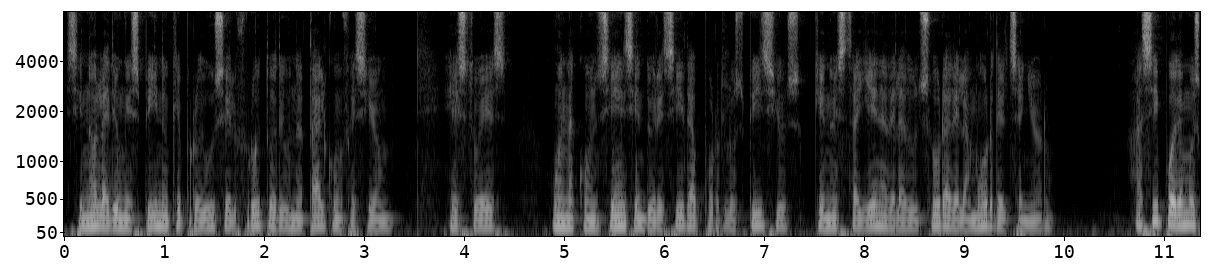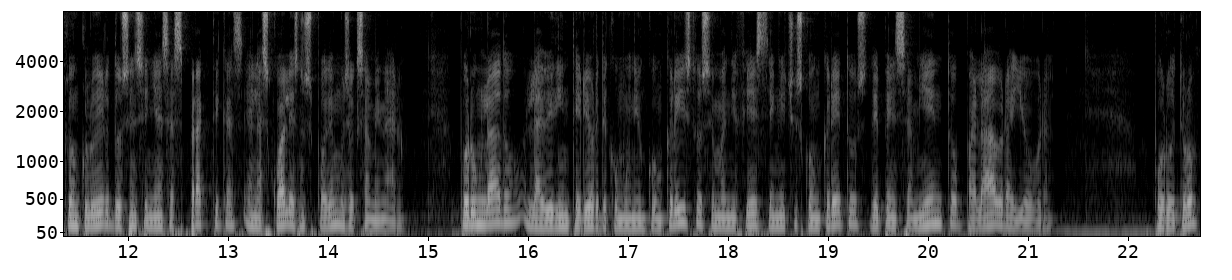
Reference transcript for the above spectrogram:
sino la de un espino que produce el fruto de una tal confesión, esto es, una conciencia endurecida por los vicios que no está llena de la dulzura del amor del Señor. Así podemos concluir dos enseñanzas prácticas en las cuales nos podemos examinar. Por un lado, la vida interior de comunión con Cristo se manifiesta en hechos concretos de pensamiento, palabra y obra. Por otro,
